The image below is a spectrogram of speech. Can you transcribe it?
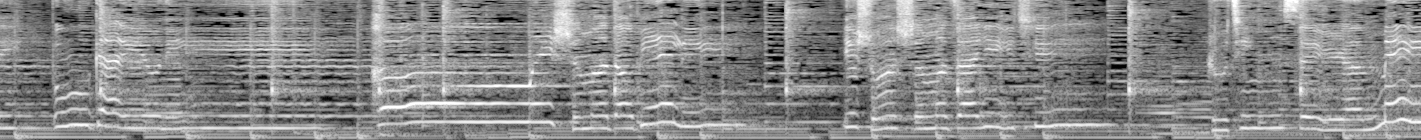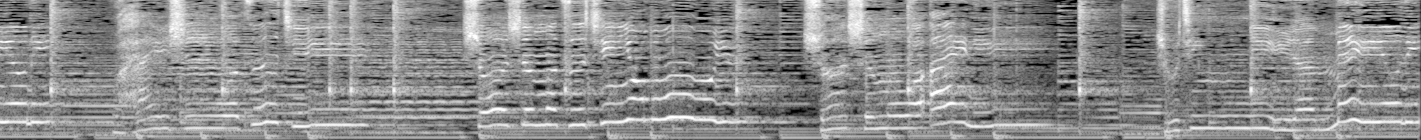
里不该有你。哦，为什么道别离，又说什么在一起？如今虽然没。是我自己，说什么此情永不渝，说什么我爱你，如今依然没有你，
